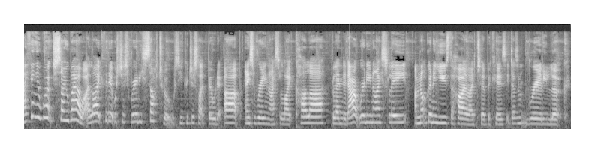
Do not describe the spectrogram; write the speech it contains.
I think it worked so well. I like that it was just really subtle, so you could just like build it up, and it's a really nice light colour, blended out really nicely. I'm not going to use the highlighter because it doesn't really look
